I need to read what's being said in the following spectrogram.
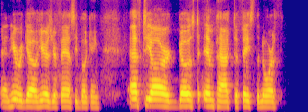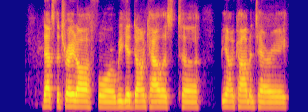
and here we go. Here's your fantasy booking. FTR goes to Impact to face the North. That's the trade off for we get Don Callis to be on commentary.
